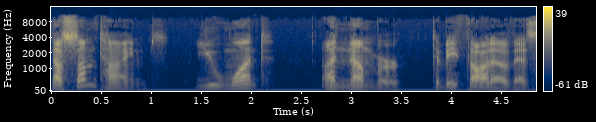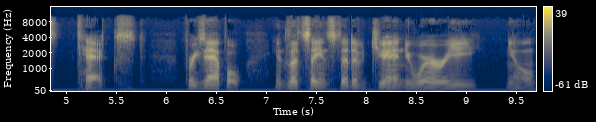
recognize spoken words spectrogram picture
Now sometimes you want a number to be thought of as text. For example, and let's say instead of January, you know,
